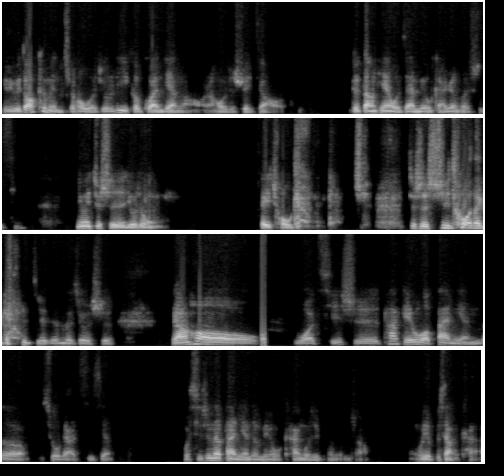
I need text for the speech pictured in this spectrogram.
review document 之后，我就立刻关电脑，然后我就睡觉了。就当天我再没有干任何事情，因为就是有种被抽干的感觉，就是虚脱的感觉，真的就是。然后我其实他给我半年的修改期限，我其实那半年都没有看过这篇文章，我也不想看。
